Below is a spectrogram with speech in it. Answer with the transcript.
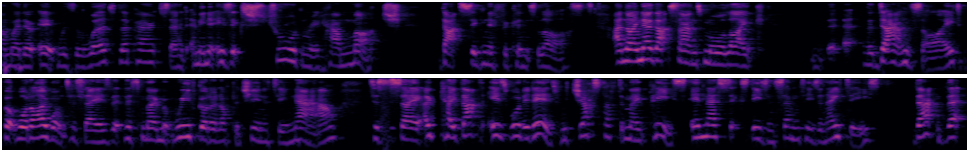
and whether it was the words their parents said. I mean, it is extraordinary how much that significance lasts. And I know that sounds more like the downside but what i want to say is that this moment we've got an opportunity now to say okay that is what it is. We just have to make peace. In their 60s and 70s and 80s that that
